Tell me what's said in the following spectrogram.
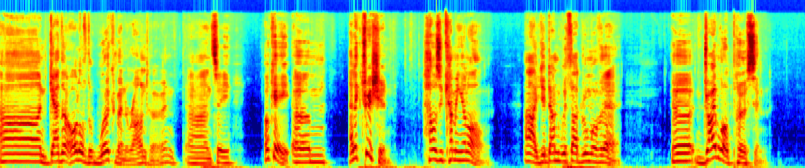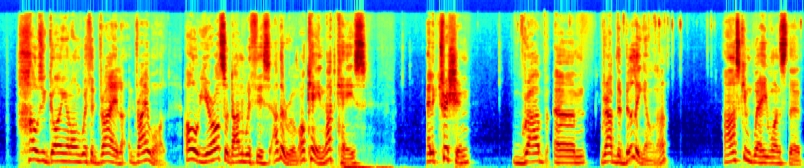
and gather all of the workmen around her and, and say, okay, um, electrician, how's it coming along? Ah, you're done with that room over there. Uh, drywall person, how's it going along with the dry drywall? Oh, you're also done with this other room. Okay, in that case, electrician, grab um, grab the building owner, ask him where he wants the,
